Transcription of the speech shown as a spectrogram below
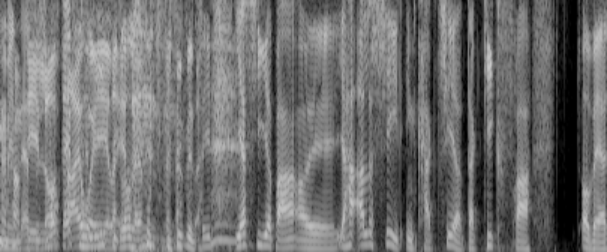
Jamen, om det altså, er som om Lost Highway, eller et eller andet. Men altså. Jeg siger bare, og øh, jeg har aldrig set en karakter, der gik fra at være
